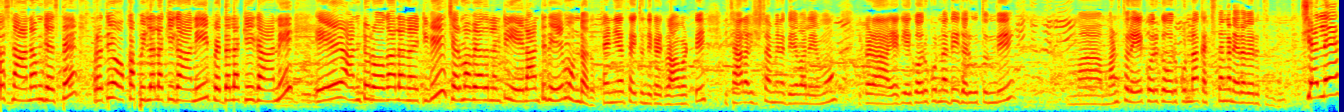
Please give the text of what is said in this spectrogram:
నీరులో స్నానం చేస్తే ప్రతి ఒక్క పిల్లలకి కానీ పెద్దలకి కానీ ఏ అంటు రోగాలు అనేటివి చర్మ వ్యాధులు అంటే ఎలాంటిది ఏమి ఉండదు. టెన్ ఇయర్స్ అవుతుంది ఇక్కడికి రాబట్టి. ఇది చాలా విశిష్టమైన దేవాలయము. ఇక్కడ ఏ- కోరుకున్నది జరుగుతుంది. మా మనసులో ఏ కోరిక కోరుకున్నా ఖచ్చితంగా నెరవేరుతుంది. చెల్లె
